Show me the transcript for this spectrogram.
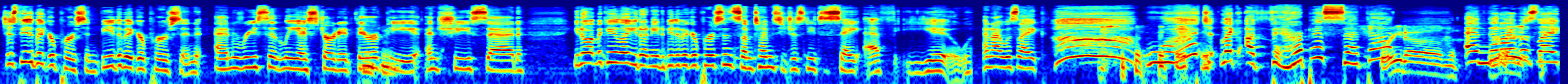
just be the bigger person, be the bigger person. And recently I started therapy, and she said, you know what, Michaela? You don't need to be the bigger person. Sometimes you just need to say F you. And I was like, what? like a therapist said that? Freedom. And then I was like,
